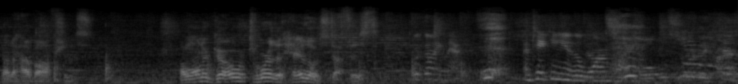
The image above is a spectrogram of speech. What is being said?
Gotta have options. I wanna go to where the Halo stuff is. We're going there. I'm taking you to the warm way. What store they hired?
